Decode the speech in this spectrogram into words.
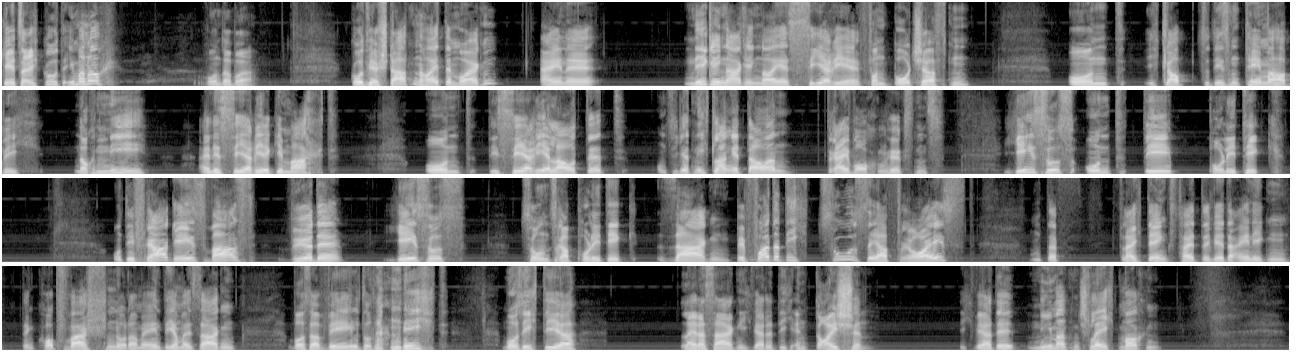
Geht's euch gut? Immer noch? Wunderbar. Gut, wir starten heute Morgen eine niegelnagelneue Serie von Botschaften. Und ich glaube, zu diesem Thema habe ich noch nie eine Serie gemacht. Und die Serie lautet, und sie wird nicht lange dauern, drei Wochen höchstens, Jesus und die Politik. Und die Frage ist, was würde Jesus zu unserer Politik sagen. Bevor du dich zu sehr freust und da vielleicht denkst, heute wird einigen den Kopf waschen oder am Ende einmal sagen, was er wählt oder nicht, muss ich dir leider sagen, ich werde dich enttäuschen. Ich werde niemanden schlecht machen.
